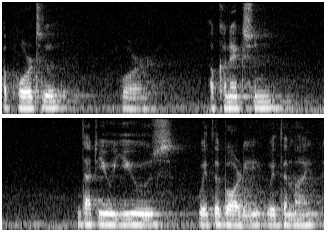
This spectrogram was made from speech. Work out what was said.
a portal or a connection that you use with the body, with the mind,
